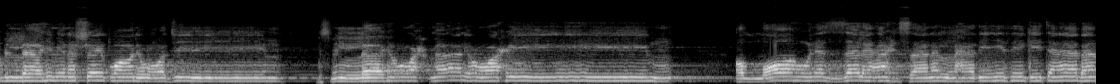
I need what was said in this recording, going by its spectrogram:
بالله من الشيطان الرجيم. بسم الله الرحمن الرحيم. الله نزل أحسن الحديث كتابا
